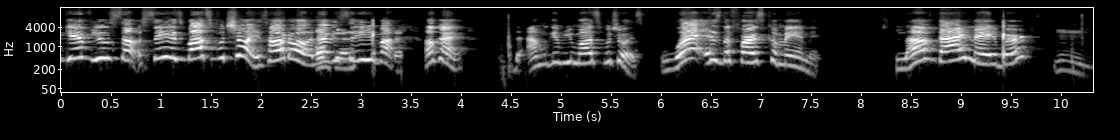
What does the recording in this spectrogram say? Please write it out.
to give you some. See, it's multiple choice. Hold on. Let me see you. Okay, I'm gonna give you multiple choice. What is the first commandment? love thy neighbor. Mm,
